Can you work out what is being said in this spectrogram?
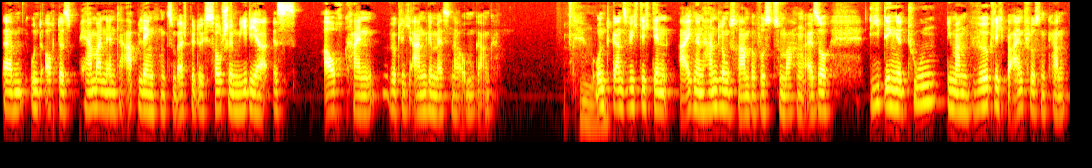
Ähm, und auch das permanente Ablenken, zum Beispiel durch Social Media, ist auch kein wirklich angemessener Umgang. Mhm. Und ganz wichtig, den eigenen Handlungsrahmen bewusst zu machen. Also die Dinge tun, die man wirklich beeinflussen kann.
